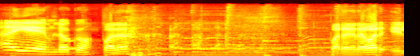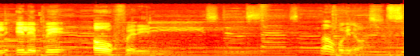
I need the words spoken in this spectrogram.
I am, loco. Para, para grabar el LP Offering. Vamos un poquito más.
